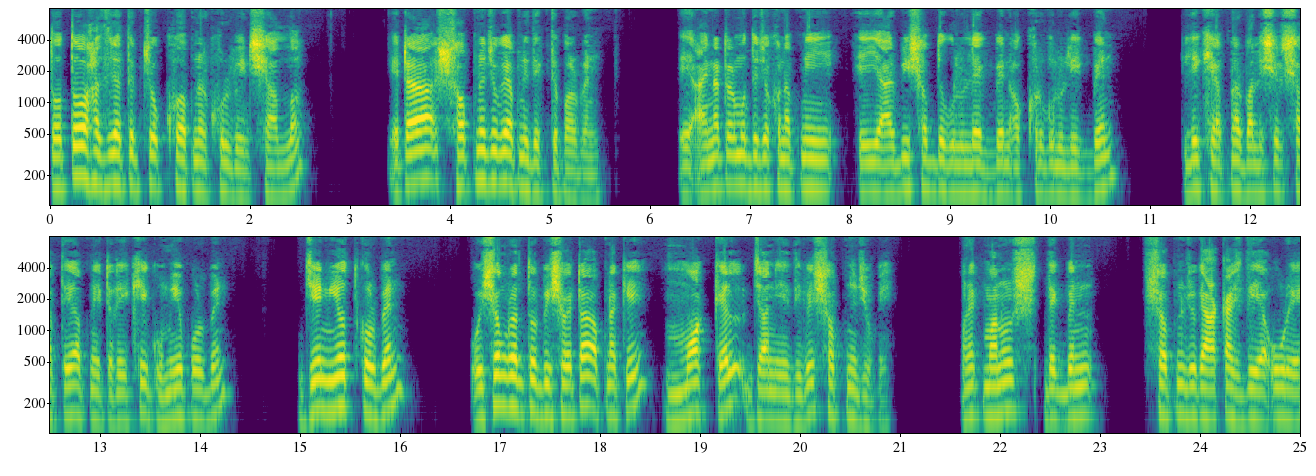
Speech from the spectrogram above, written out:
তত হাজিরাতের চক্ষু আপনার খুলবে ইনশাআল্লাহ। এটা স্বপ্ন যুগে আপনি দেখতে পারবেন। এই আয়নাটার মধ্যে যখন আপনি এই আরবি শব্দগুলো লিখবেন, অক্ষরগুলো লিখবেন লিখে আপনার বালিশের সাথে আপনি এটা রেখে ঘুমিয়ে পড়বেন। যে নিয়ত করবেন, ওই সংক্রান্ত বিষয়টা আপনাকে মক্কেল জানিয়ে দিবে স্বপ্ন যুগে। অনেক মানুষ দেখবেন স্বপ্ন যুগে আকাশ দিয়ে উড়ে,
